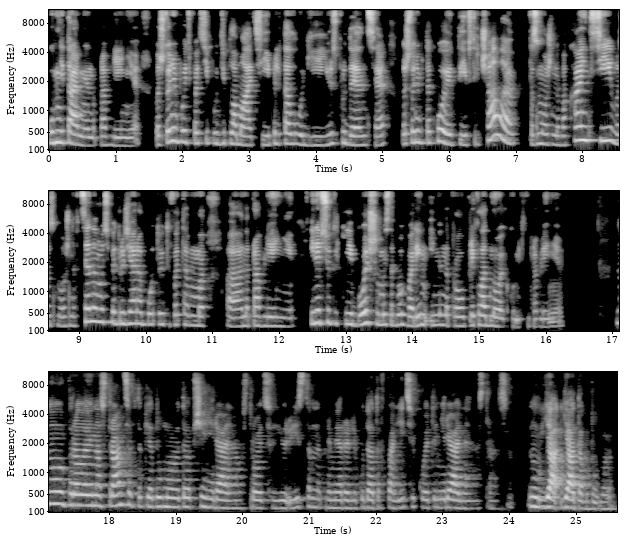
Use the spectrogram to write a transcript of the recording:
гуманитарное направление, вот что-нибудь по типу дипломатии, политологии, юриспруденция, вот что-нибудь такое ты встречала, возможно, вакансии, возможно, в целом у тебя друзья работают в этом а, направлении, или все-таки больше мы с тобой говорим именно про прикладное какое-нибудь направление? Ну, про иностранцев, так я думаю, это вообще нереально устроиться юристом, например, или куда-то в политику, это нереально иностранцы. Ну, я, я так думаю.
